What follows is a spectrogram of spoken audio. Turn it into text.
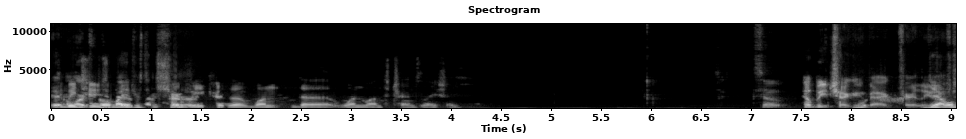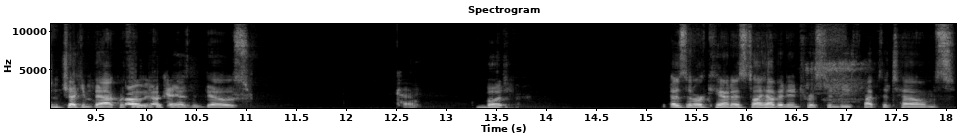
Did we Or- choose my the interests are once per shared. week or the one the one month translation? so He'll be checking back fairly Yeah, we'll be checking back with Oh, him okay. as he goes. Okay. But as an arcanist, I have an interest in these types of tomes.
